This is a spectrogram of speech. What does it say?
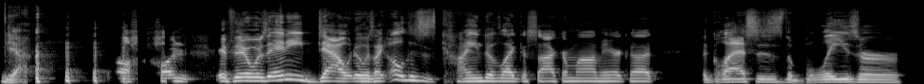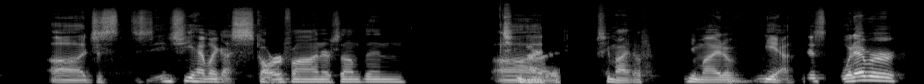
Yeah. A hundred. If there was any doubt, it was like, oh, this is kind of like a soccer mom haircut. The glasses, the blazer, uh, just didn't she have like a scarf on or something? She Uh, might have. She might have. he might have, yeah, just whatever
